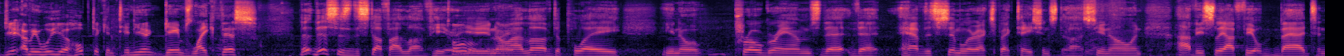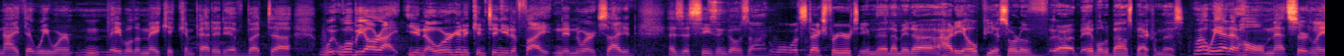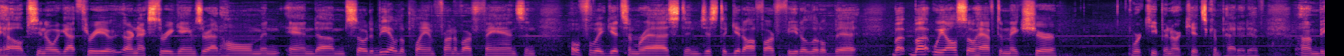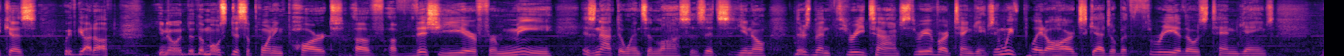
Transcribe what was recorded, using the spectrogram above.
You, I mean, will you hope to continue games like this? Th- this is the stuff I love here. Totally, you, you know, right. I love to play, you know, programs that that have the similar expectations to us. You know, and obviously I feel bad tonight that we weren't able to make it competitive, but uh, we, we'll be all right. You know, we're going to continue to fight, and then we're excited as this season goes on. Well, what's next for your team then? I mean, uh, how do you hope you sort of uh, able to bounce back from this? Well, we had at home. That certainly helps. You know, we got three. Our next three games are at home, and and um, so to be able to play in front of our fans and hopefully get some rest and just to get off our feet a little bit. But but we also have to make sure we're keeping our kids competitive um, because we've got off you know, the, the, most disappointing part of, of this year for me is not the wins and losses. It's, you know, there's been three times, three of our 10 games, and we've played a hard schedule, but three of those 10 games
